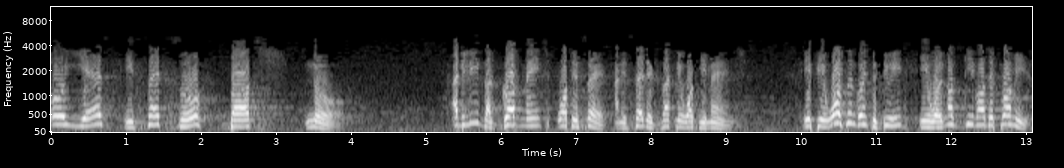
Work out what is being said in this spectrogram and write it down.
oh yes, he said so, but no. I believe that God meant what he said, and he said exactly what he meant. If he wasn't going to do it, he will not give us the promise.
